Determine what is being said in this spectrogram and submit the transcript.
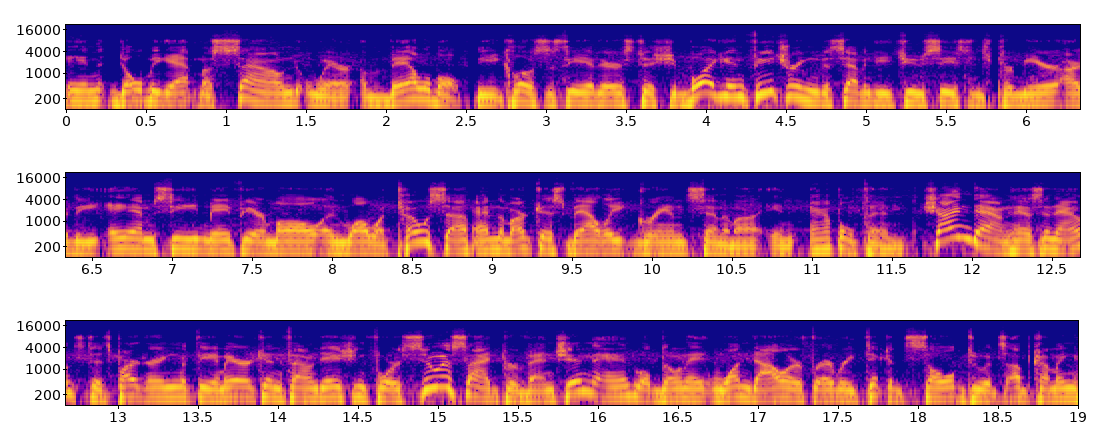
in Dolby Atmos sound where available. The closest theaters to Sheboygan featuring the 72 Seasons premiere are the AMC Mayfair Mall in Wauwatosa and the Marcus Valley Grand Cinema in Appleton. Shinedown has announced it's partnering with the American Foundation for Suicide Prevention and will donate $1 for every ticket sold to its upcoming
